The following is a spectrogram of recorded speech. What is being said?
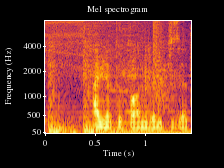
à bientôt pour un nouvel épisode.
